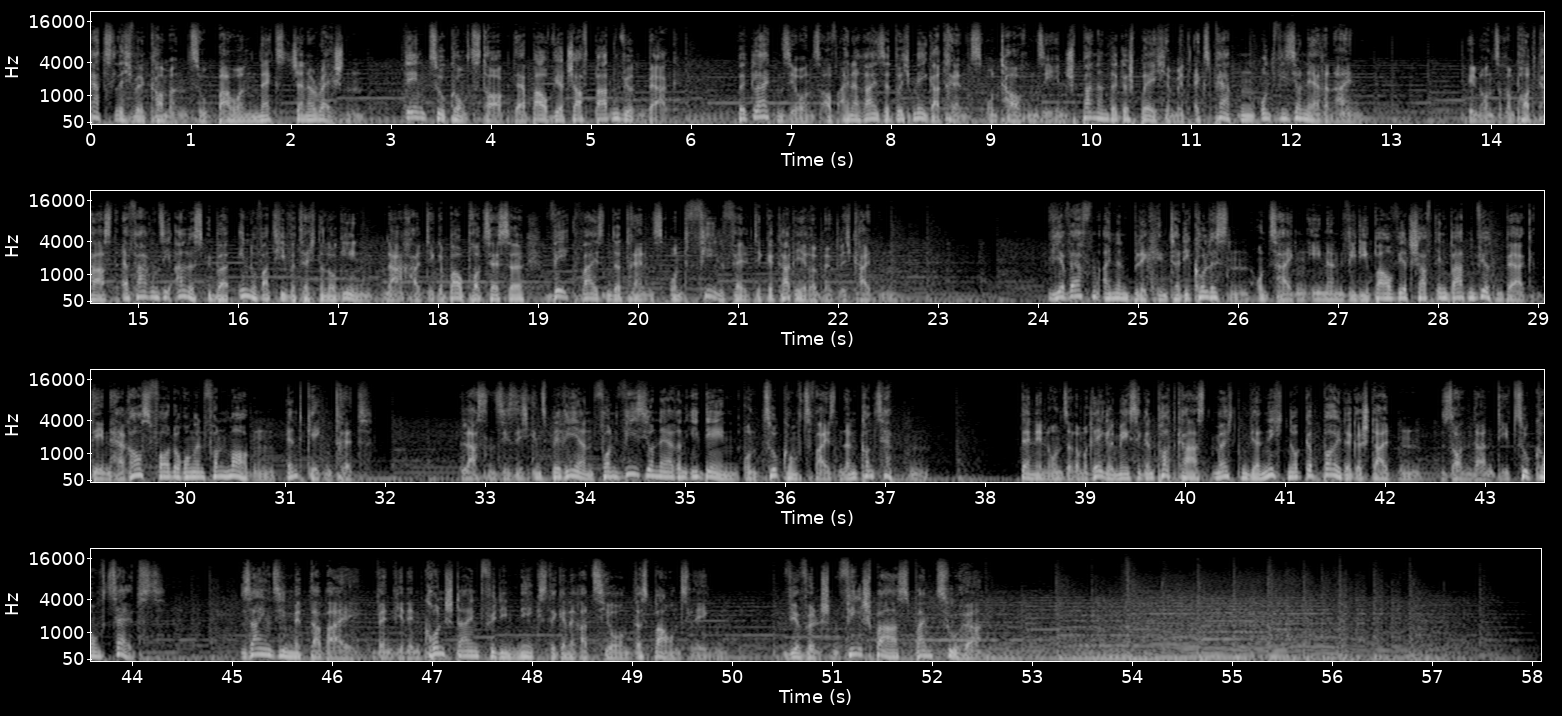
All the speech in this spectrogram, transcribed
Herzlich willkommen zu Bauen Next Generation, dem Zukunftstalk der Bauwirtschaft Baden-Württemberg. Begleiten Sie uns auf eine Reise durch Megatrends und tauchen Sie in spannende Gespräche mit Experten und Visionären ein. In unserem Podcast erfahren Sie alles über innovative Technologien, nachhaltige Bauprozesse, wegweisende Trends und vielfältige Karrieremöglichkeiten. Wir werfen einen Blick hinter die Kulissen und zeigen Ihnen, wie die Bauwirtschaft in Baden-Württemberg den Herausforderungen von morgen entgegentritt. Lassen Sie sich inspirieren von visionären Ideen und zukunftsweisenden Konzepten. Denn in unserem regelmäßigen Podcast möchten wir nicht nur Gebäude gestalten, sondern die Zukunft selbst. Seien Sie mit dabei, wenn wir den Grundstein für die nächste Generation des Bauens legen. Wir wünschen viel Spaß beim Zuhören.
